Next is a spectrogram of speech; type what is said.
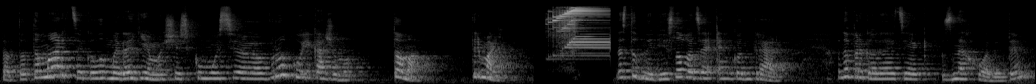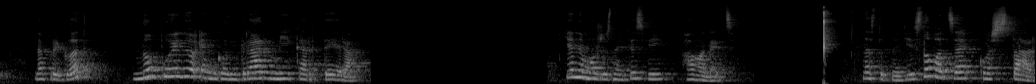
Тобто томар це коли ми даємо щось комусь в руку і кажемо Тома, тримай. Наступне дієслово це encontrar. Воно перекладається як знаходити. Наприклад, no puedo encontrar mi cartera. Я не можу знайти свій гаманець. Наступне дієслово це коштар.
